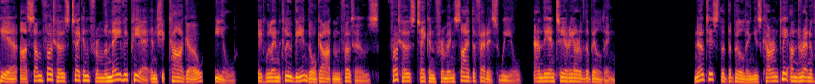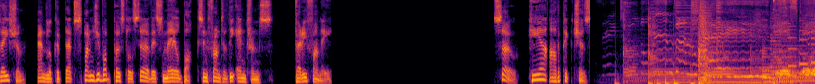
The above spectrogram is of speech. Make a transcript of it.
Here are some photos taken from the Navy Pier in Chicago, Ill. It will include the indoor garden photos, photos taken from inside the Ferris wheel, and the interior of the building. Notice that the building is currently under renovation, and look at that SpongeBob Postal Service mailbox in front of the entrance. Very funny. So, here are the pictures. Oh,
